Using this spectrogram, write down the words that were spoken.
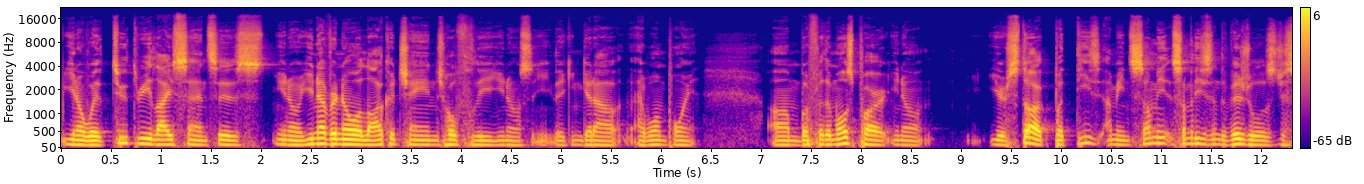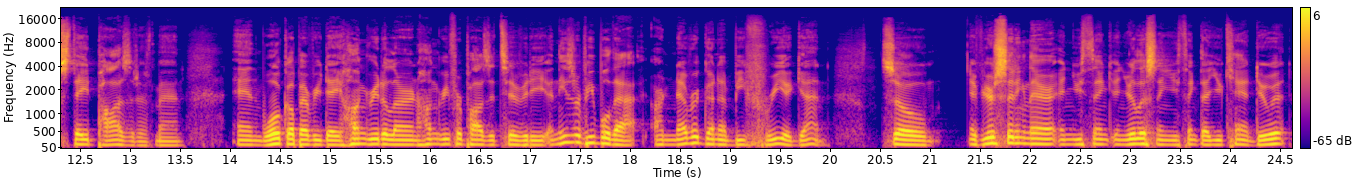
you know with 2 3 life sentences, you know, you never know a law could change. Hopefully, you know, so they can get out at one point. Um but for the most part, you know, you're stuck, but these I mean some some of these individuals just stayed positive, man. And woke up every day hungry to learn, hungry for positivity. And these are people that are never going to be free again. So if you're sitting there and you think and you're listening, you think that you can't do it.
